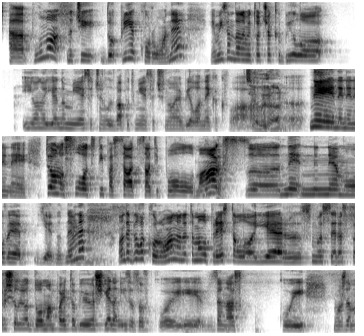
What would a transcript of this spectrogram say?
A, puno, znači do, prije korone, ja mislim da nam je to čak bilo i ono jednom mjesečno ili dva put mjesečno je bila nekakva... Cijeli dan? e, ne, ne, ne, ne, ne. To je ono slot tipa sat, sat i pol max, e, ne, ne, nemamo ove jednodnevne. Mhm. Onda je bila korona, onda je to malo prestalo jer smo se raspršili od doma, pa je to bio još jedan izazov koji je za nas koji možda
